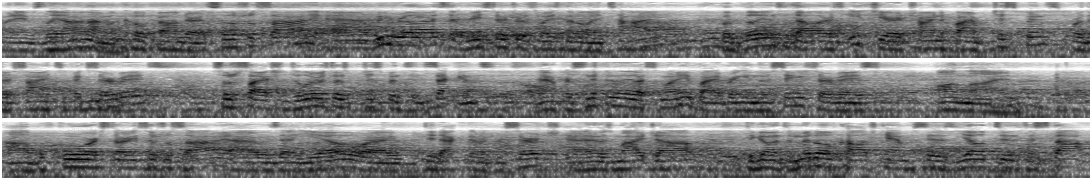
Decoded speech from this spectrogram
my name is Leon. I'm a co-founder at SocialSci, and we realized that researchers waste not only time, but billions of dollars each year trying to find participants for their scientific surveys. SocialSci actually delivers those participants in seconds, and for significantly less money by bringing those same surveys online. Uh, before starting SocialSci, I was at Yale where I did academic research, and it was my job to go into middle of college campuses, yell at to stop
